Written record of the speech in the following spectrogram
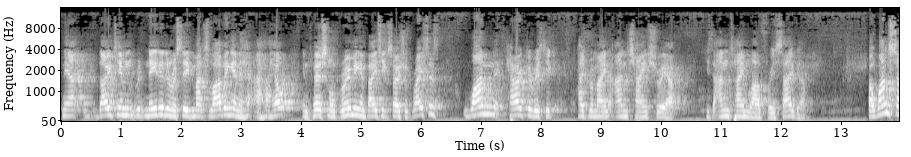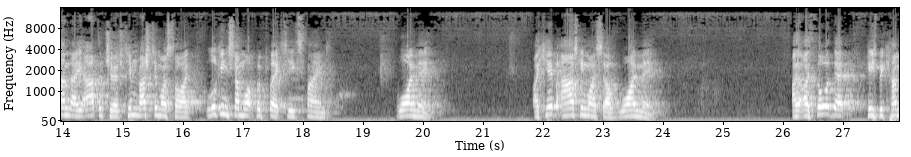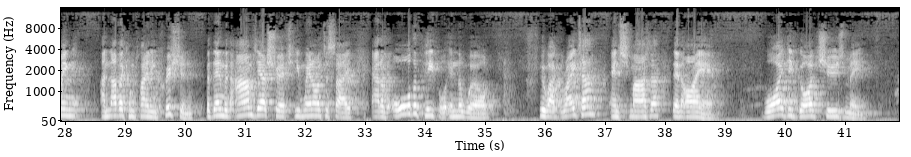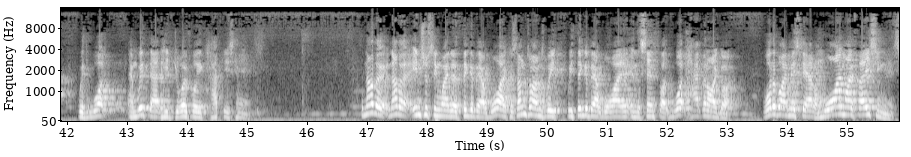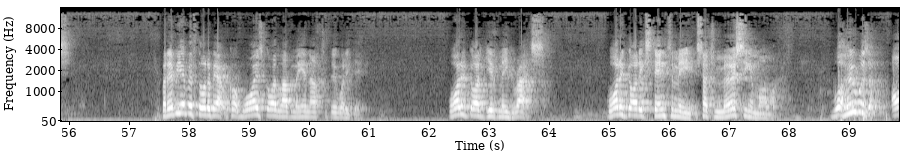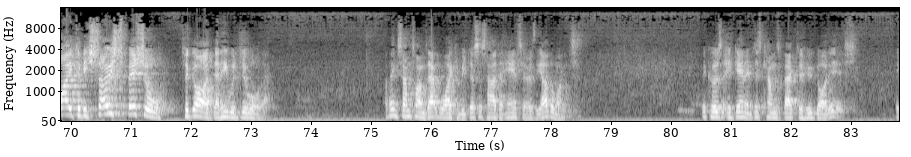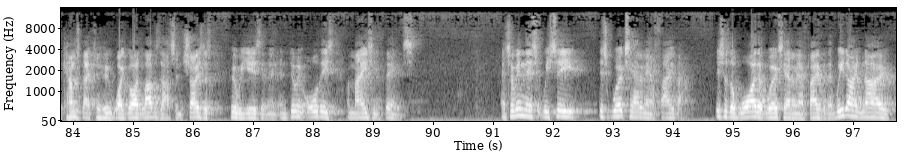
Now, though Tim needed and received much loving and uh, help in personal grooming and basic social graces, one characteristic has remained unchanged throughout his untamed love for his Saviour. But one Sunday after church, Tim rushed to my side, looking somewhat perplexed. He exclaimed, Why me? I kept asking myself, Why me? I, I thought that he's becoming another complaining Christian, but then with arms outstretched, he went on to say, Out of all the people in the world, who are greater and smarter than I am. Why did God choose me? With what, and with that, he joyfully clapped his hands. Another, another interesting way to think about why, because sometimes we, we think about why in the sense like, what haven't I got? What have I missed out on? Why am I facing this? But have you ever thought about God, why has God loved me enough to do what he did? Why did God give me grace? Why did God extend to me such mercy in my life? Well, who was I to be so special to God that He would do all that? I think sometimes that why can be just as hard to answer as the other ones. Because again, it just comes back to who God is. It comes back to who, why God loves us and shows us who He is and, and doing all these amazing things. And so in this, we see this works out in our favour. This is the why that works out in our favour. That we don't know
